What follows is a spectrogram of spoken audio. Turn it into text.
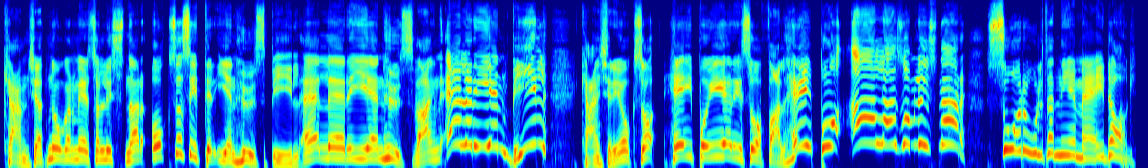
Kanske att någon av er som lyssnar också sitter i en husbil, eller i en husvagn, eller i en bil. Kanske det också. Hej på er i så fall. Hej på alla som lyssnar! Så roligt att ni är med idag.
